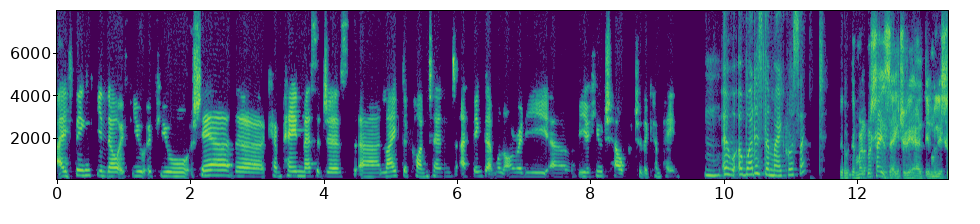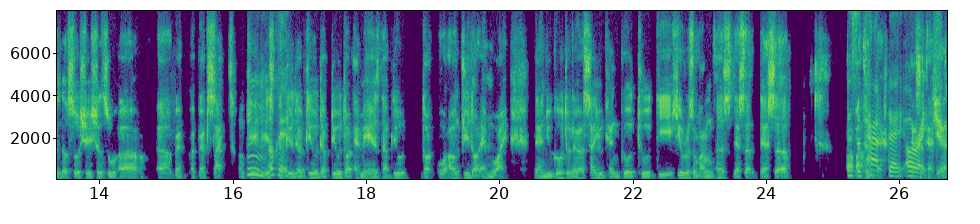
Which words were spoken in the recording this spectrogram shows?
I think, you know, if you, if you share the campaign messages, uh, like the content, I think that will already uh, be a huge help to the campaign. Mm. what is the microsite? The, the microsite is actually at the Malaysian Association's uh, uh, web, website. Okay, mm, it's okay. www.masw.org.my. Then you go to the website. You can go to the Heroes Among Us. There's a there's a there's a tab there. there. All right, tab, sure.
